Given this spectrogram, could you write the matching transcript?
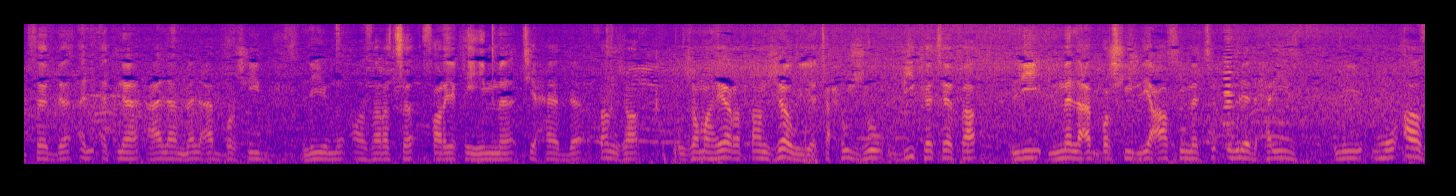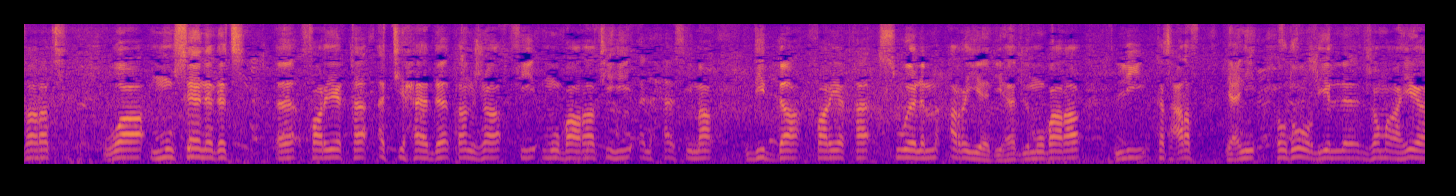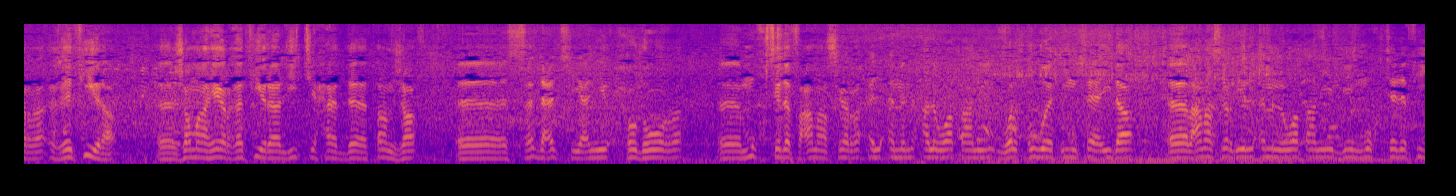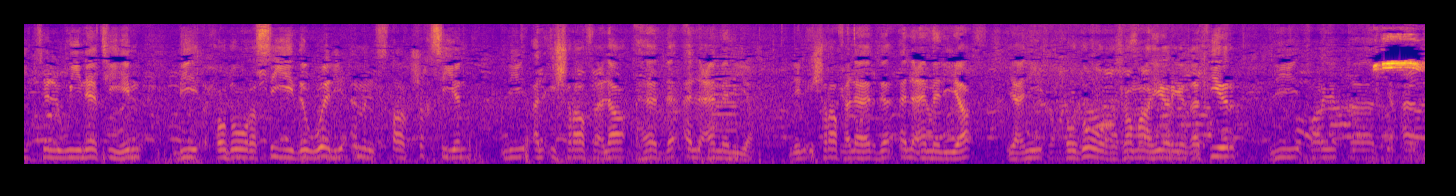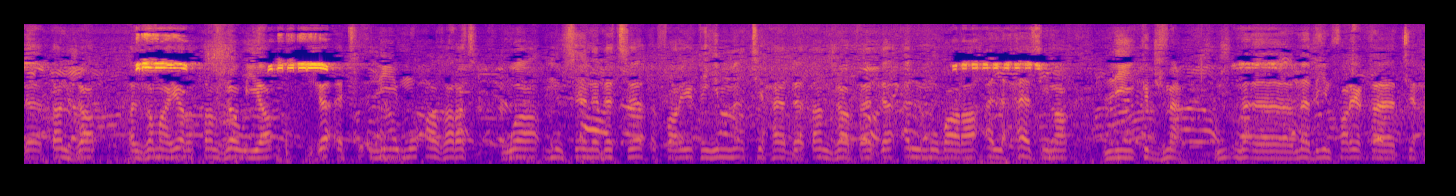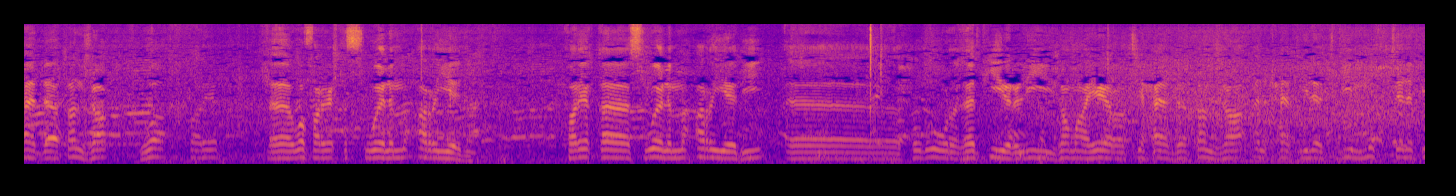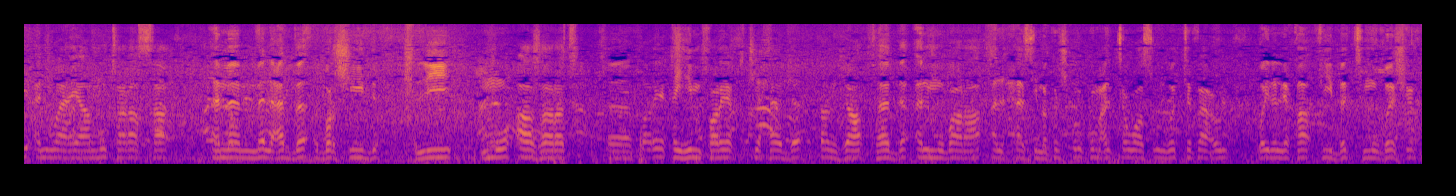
الأثناء على ملعب برشيد لمؤازرة فريقهم اتحاد طنجة. الجماهير الطنجاوية تحج بكثافة لملعب برشيد لعاصمة أولاد حريز لمؤازرة ومساندة آه، فريق اتحاد طنجة في مباراته الحاسمة ضد فريق سوالم الرياضي هذه المباراة اللي كتعرف يعني حضور ديال الجماهير غفيرة. آه، جماهير غفيرة لاتحاد طنجة. آه، استدعت يعني حضور آه، مختلف عناصر الأمن الوطني والقوات المساعدة. العناصر ديال الأمن الوطني بمختلف تلويناتهم بحضور السيد والي امن سطات شخصيا للإشراف على هذه العملية. للإشراف على هذه العملية. يعني حضور جماهيري غفير لفريق اتحاد طنجة الجماهير الطنجاوية جاءت لمؤازرة ومساندة فريقهم اتحاد طنجة في هذه المباراة الحاسمة اللي كتجمع ما بين فريق اتحاد طنجة وفريق وفريق السوالم الرياضي فريق سوالم الرياضي آه، حضور غفير لجماهير اتحاد طنجة الحافلات بمختلف أنواعها متراصة أمام ملعب برشيد لمؤازرة آه، فريقهم فريق اتحاد طنجة. في هذه المباراة الحاسمة. كنشكركم على التواصل والتفاعل وإلى اللقاء في بث مباشر.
